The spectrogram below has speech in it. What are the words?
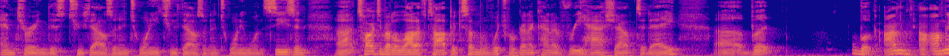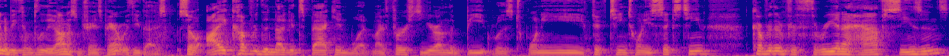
entering this 2020-2021 season. Uh, talked about a lot of topics, some of which we're going to kind of rehash out today, uh, but look, I'm I'm going to be completely honest and transparent with you guys. So I covered the Nuggets back in what my first year on the beat was 2015, 2016. Covered them for three and a half seasons,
